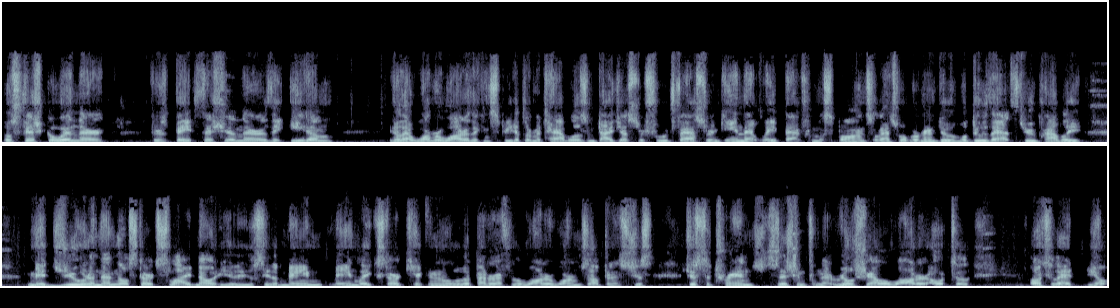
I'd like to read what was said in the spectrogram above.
Those fish go in there. There's bait fish in there. They eat them you know, that warmer water, they can speed up their metabolism, digest their food faster, and gain that weight back from the spawn. So that's what we're going to do. We'll do that through probably mid June, and then they'll start sliding out. You, will see the main main lake start kicking in a little bit better after the water warms up, and it's just just a transition from that real shallow water out to out to that you know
